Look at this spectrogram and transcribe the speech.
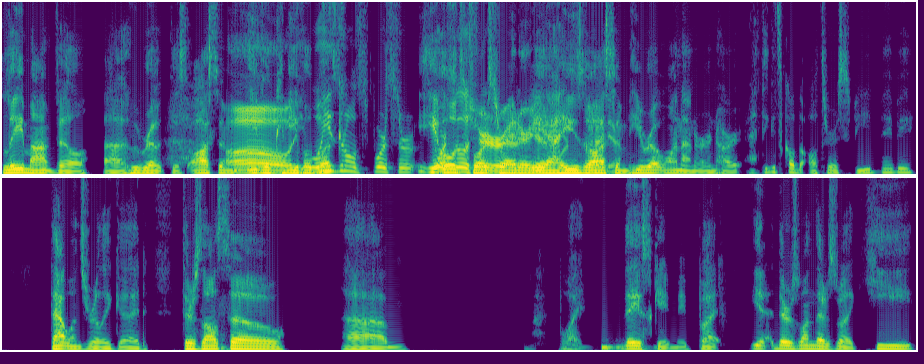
Leigh Montville, uh, who wrote this awesome Evel Oh, he- Knievel well, book. he's an old sports, sports He- old sports writer. Yeah, sports- he's awesome. He wrote one on Earnhardt. I think it's called the Altar of Speed, maybe. That one's really good. There's also um boy, they escape me, but yeah, there's one that's like he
